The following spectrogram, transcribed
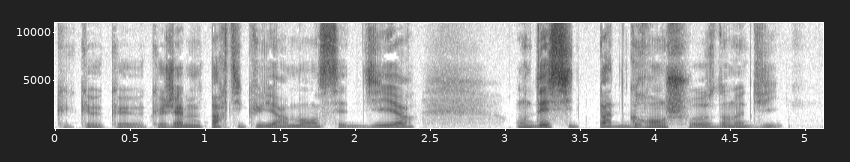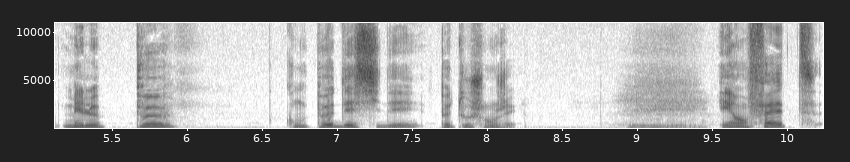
que- que- que- que j'aime particulièrement, c'est de dire on décide pas de grand chose dans notre vie, mais le peu qu'on peut décider peut tout changer. Mhm. Et en fait,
